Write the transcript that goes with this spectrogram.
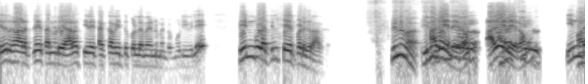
எதிர்காலத்திலே தன்னுடைய அரசியலை தக்க வைத்துக் கொள்ள வேண்டும் என்ற முடிவிலே பின்புலத்தில் செயற்படுகிறார்கள். அதே நேரம் அதே நேரம் இந்த.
